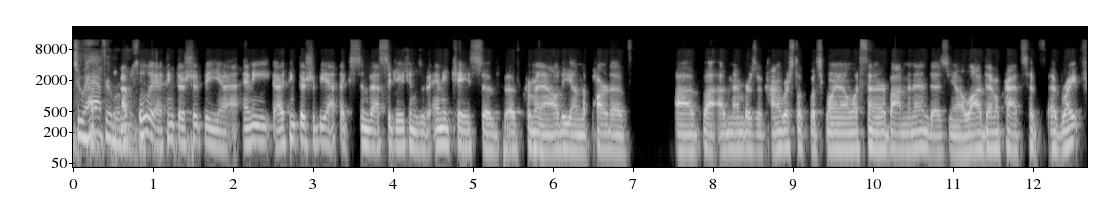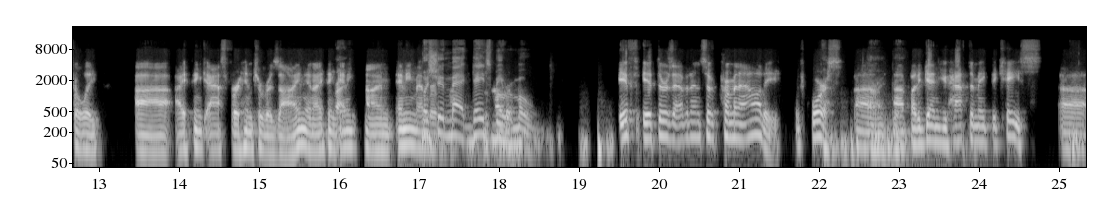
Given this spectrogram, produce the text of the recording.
to have him removed? Absolutely, I think there should be uh, any. I think there should be ethics investigations of any case of, of criminality on the part of of, uh, of members of Congress. Look what's going on with Senator Bob Menendez. You know, a lot of Democrats have, have rightfully, uh, I think, asked for him to resign. And I think Right. anytime any member, But should Matt Gaetz be removed? If if there's evidence of criminality, of course. Um, right, uh, but again, you have to make the case. Uh,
